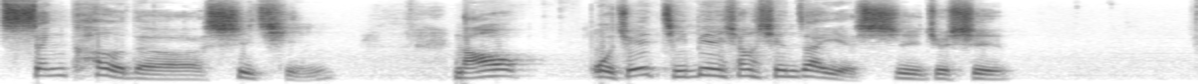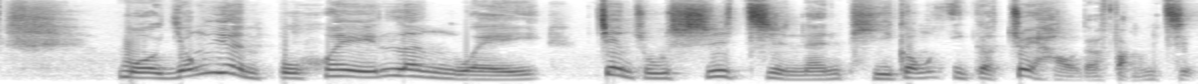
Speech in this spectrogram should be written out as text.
深刻的事情。然后我觉得，即便像现在也是，就是我永远不会认为建筑师只能提供一个最好的房子。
